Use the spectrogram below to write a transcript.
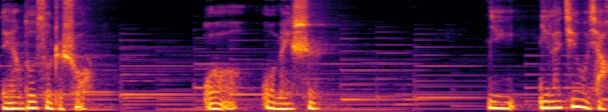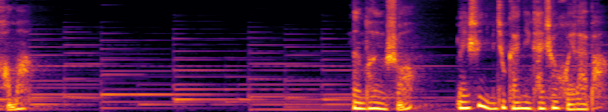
林阳哆嗦着说：“我我没事，你你来接我下好吗？男朋友说没事，你们就赶紧开车回来吧。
